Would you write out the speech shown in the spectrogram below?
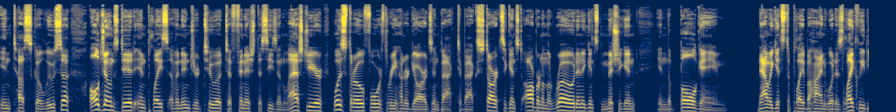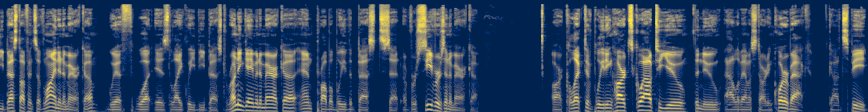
in Tuscaloosa. All Jones did in place of an injured Tua to finish the season last year was throw for 300 yards in back to back starts against Auburn on the road and against Michigan in the bowl game. Now he gets to play behind what is likely the best offensive line in America, with what is likely the best running game in America, and probably the best set of receivers in America. Our collective bleeding hearts go out to you, the new Alabama starting quarterback. Godspeed.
